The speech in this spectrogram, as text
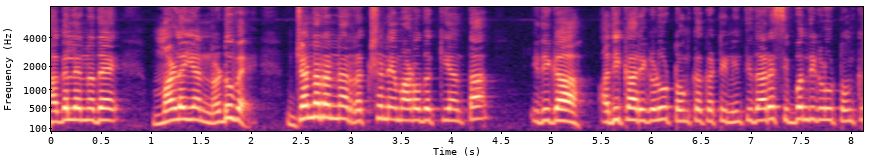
ಹಗಲೆನ್ನದೆ ಮಳೆಯ ನಡುವೆ ಜನರನ್ನು ರಕ್ಷಣೆ ಮಾಡೋದಕ್ಕೆ ಅಂತ ಇದೀಗ ಅಧಿಕಾರಿಗಳು ಟೊಂಕ ಕಟ್ಟಿ ನಿಂತಿದ್ದಾರೆ, ಸಿಬ್ಬಂದಿಗಳು ಟೊಂಕ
